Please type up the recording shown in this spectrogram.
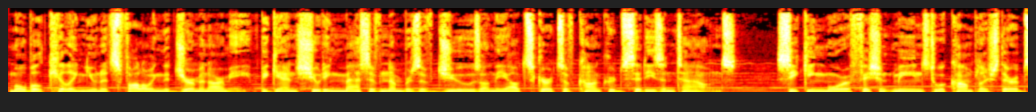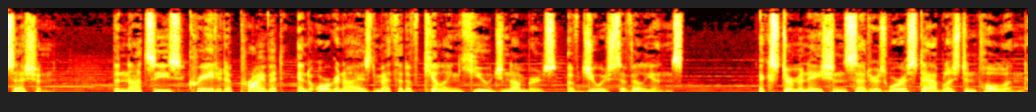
mobile killing units following the German army began shooting massive numbers of Jews on the outskirts of conquered cities and towns. Seeking more efficient means to accomplish their obsession, the Nazis created a private and organized method of killing huge numbers of Jewish civilians. Extermination centers were established in Poland,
